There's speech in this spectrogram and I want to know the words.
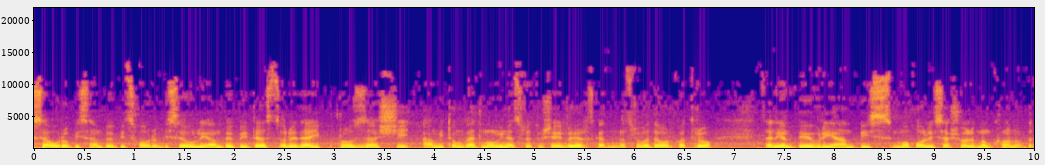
ქსაურობის ამბები, ცხოვრებისეული ამბები და სწორედ აი პროზაში ამიტომ გადმოვინაცვლე თუ შეიძლება ეს გადმონაცვლება დავარქვათ, რომ ძალიან ბევრი ამბის მოყოლის საშუალება მქონოდა.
